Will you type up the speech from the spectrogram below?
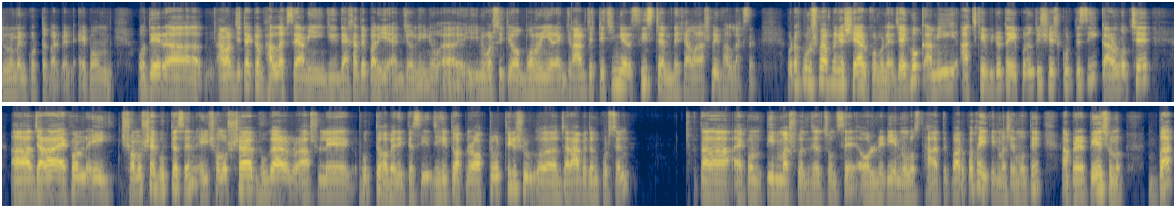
এনরোলমেন্ট করতে পারবেন এবং ওদের আমার যেটা একটা ভালো লাগছে, আমি যদি দেখাতে পারি একজন ইউনিভার্সিটি অফ বলোনিয়ার একজন, তার যে টিচিং এর সিস্টেম দেখে আমার আসলেই ভালো লাগছে। ওটা কোনো সময় আপনাকে শেয়ার করব না। যাই হোক, আমি আজকে ভিডিওটা এই পর্যন্তই শেষ করতেছি। কারণ হচ্ছে যারা এখন এই সমস্যায় ভুগতেছেন, এই সমস্যা ভোগার আসলে ভুগতে হবে দেখতেছি। যেহেতু আপনারা অক্টোবর থেকে শুরু যারা আবেদন করছেন, তারা এখন তিন মাস হতে চলছে অলরেডি নলস্থা হাতে পাওয়ার কথা এই তিন মাসের মধ্যে আপনারা পেয়েছেন। বাট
